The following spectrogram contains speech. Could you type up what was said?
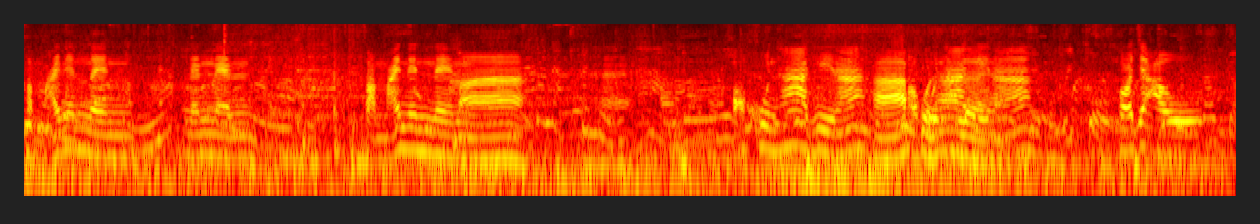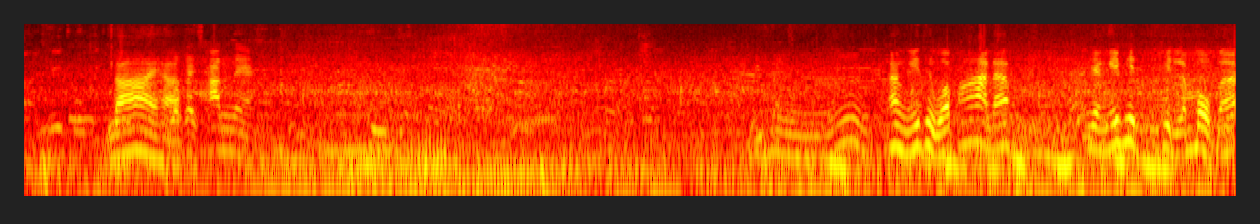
สามไม้เน้นเน้นเน้นเน้นๆสามไม้เน้นเน้นๆมาอ่าขอคูณห้าทีนะครับขอคูณคูณห้าห้าเลยทีนะเพราะจะเอาได้ครับโลเคชั่นเนี่ยอืมอะอย่างนี้ถือว่าพลาดนะ อย่างนี้ผิดผิดระบบนะ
